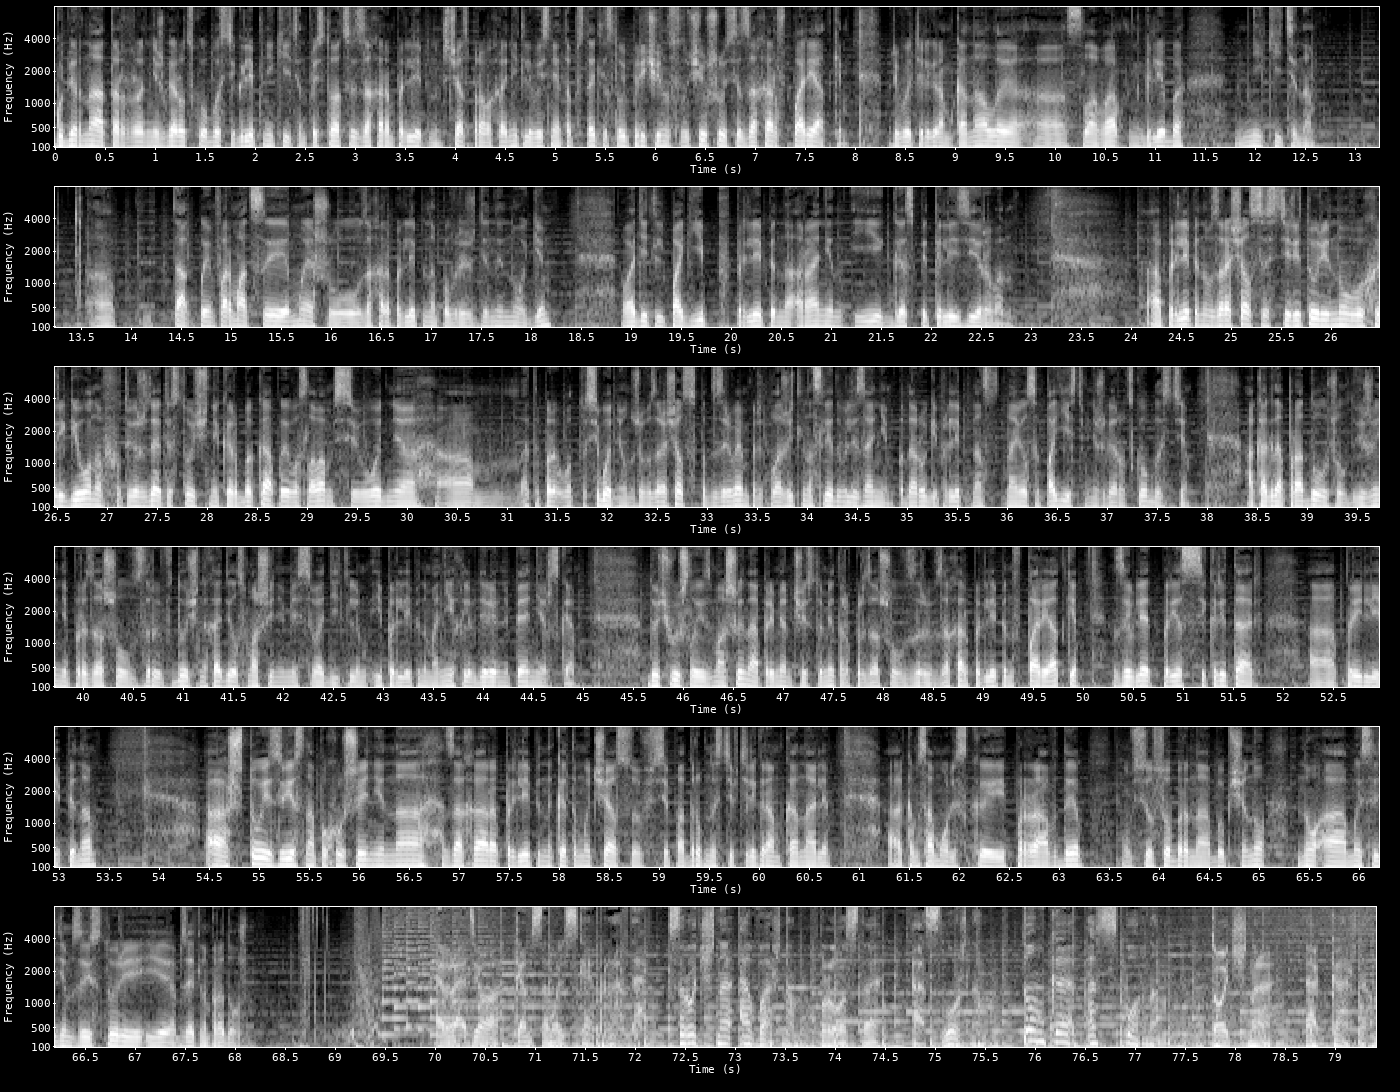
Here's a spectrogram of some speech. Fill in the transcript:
Губернатор Нижегородской области Глеб Никитин по ситуации с Захаром Прилепиным. Сейчас правоохранители выясняют обстоятельства и причины случившегося. Захар в порядке. Приводят телеграм-каналы э, слова Глеба Никитина. Э, так, по информации Мэш, у Захара Прилепина повреждены ноги. Водитель погиб, Прилепин ранен и госпитализирован. А Прилепин возвращался с территории новых регионов, утверждает источник РБК. По его словам, сегодня, это, вот сегодня он уже возвращался с подозреваемым, предположительно следовали за ним. По дороге Прилепин остановился поесть в Нижегородской области. А когда продолжил движение, произошел взрыв. Дочь находилась в машине вместе с водителем и Прилепиным. Они ехали в деревню Пионерская. Дочь вышла из машины, а примерно через 100 метров произошел взрыв. Захар Прилепин в порядке, заявляет пресс-секретарь а, Прилепина. А что известно о покушении на Захара Прилепина к этому часу? Все подробности в телеграм-канале а, «Комсомольской правды». Все собрано, обобщено. Ну, а мы следим за историей и обязательно продолжим. Радио «Комсомольская правда». Срочно о важном. Просто о сложном. Тонко о спорном. Точно о каждом.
